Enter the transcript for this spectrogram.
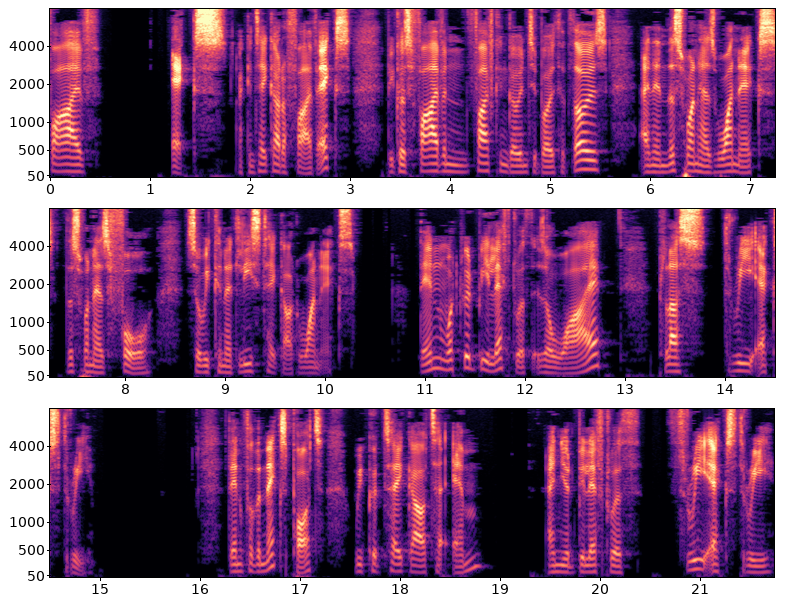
5x. I can take out a 5x because 5 and 5 can go into both of those, and then this one has 1x, this one has 4, so we can at least take out 1x. Then what we'd be left with is a y plus 3x3. Then for the next part, we could take out a m, and you'd be left with 3x3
